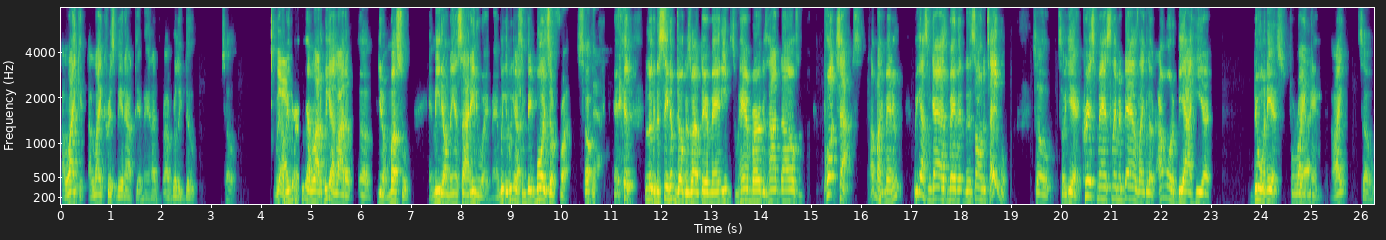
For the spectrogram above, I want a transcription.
I like it. I like Chris being out there, man. I, I really do. So yeah, I mean, we, got, a lot of we got a lot of uh, you know muscle and meat on the inside anyway, man. We we got some big boys up front. So. looking to see them jokers out there, man, eating some hamburgers, hot dogs, and pork chops. I'm like, man, we got some guys, man, that's on the table. So so yeah, Chris, man, slimming down is like, look, I want to be out here doing this for right yeah. now. All right. So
